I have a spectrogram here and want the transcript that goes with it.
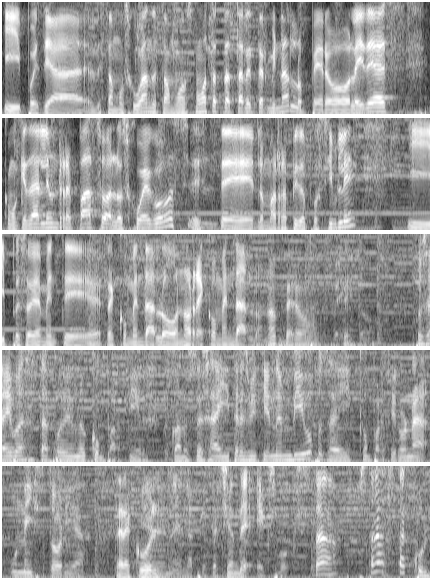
Y pues ya lo estamos jugando, estamos, vamos a tratar de terminarlo, pero la idea es como que darle un repaso a los juegos este, lo más rápido posible y pues obviamente recomendarlo o no recomendarlo, ¿no? Pero sí. Pues ahí vas a estar pudiendo compartir. Cuando estés ahí transmitiendo en vivo, pues ahí compartir una, una historia cool. en, en la aplicación de Xbox. Está, está, está cool.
